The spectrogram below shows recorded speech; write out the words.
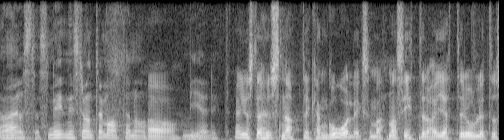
Nej, just det. Så ni, ni struntar i maten och Ja. beger dit. Ja, just det, hur snabbt det kan gå. Liksom. Att man sitter och har jätteroligt och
